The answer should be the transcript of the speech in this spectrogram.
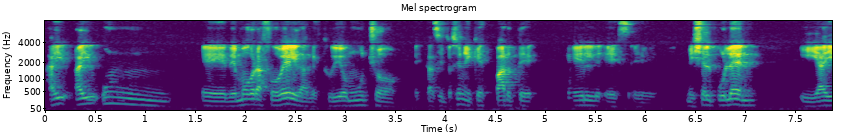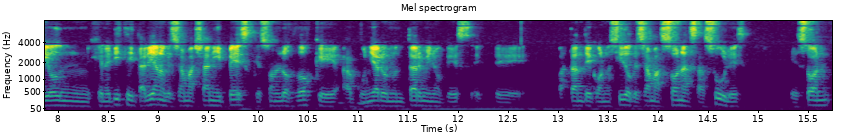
hay, hay un, eh, demógrafo belga que estudió mucho esta situación y que es parte, él es eh, Michel Poulain, y hay un genetista italiano que se llama Gianni Pes, que son los dos que acuñaron un término que es este, bastante conocido, que se llama zonas azules, que son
